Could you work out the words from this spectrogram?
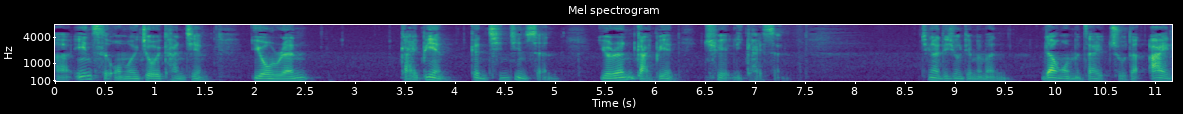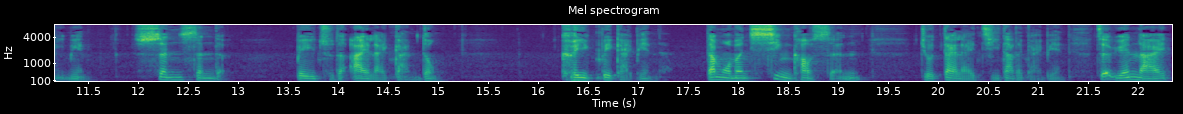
啊，因此我们就会看见有人改变更亲近神。有人改变却离开神，亲爱的弟兄姐妹们，让我们在主的爱里面深深的被主的爱来感动，可以被改变的。当我们信靠神，就带来极大的改变。这原来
